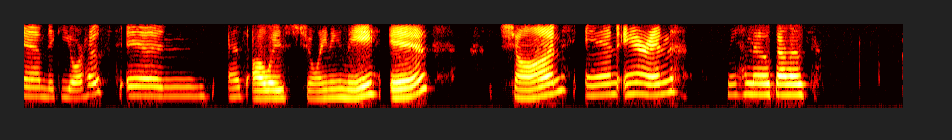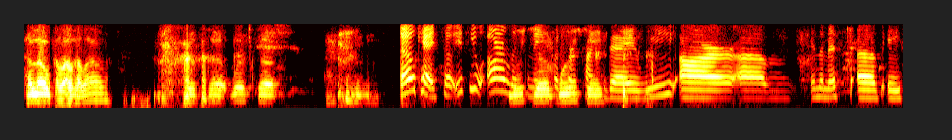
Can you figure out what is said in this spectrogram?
am Nikki, your host, and as always, joining me is Sean and Aaron. Say hello, fellas. Hello, Hello, hello. What's up? What's up? Okay, so if you are listening up, for the first time up? today, we are um, in the midst of a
